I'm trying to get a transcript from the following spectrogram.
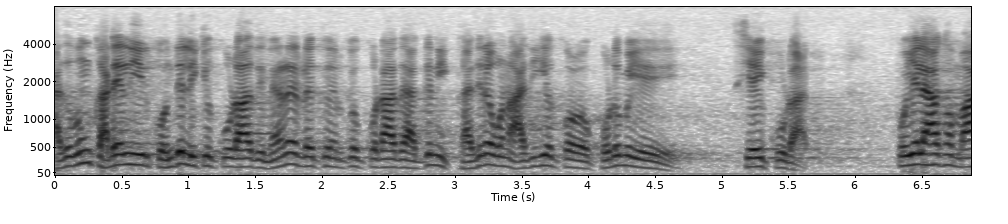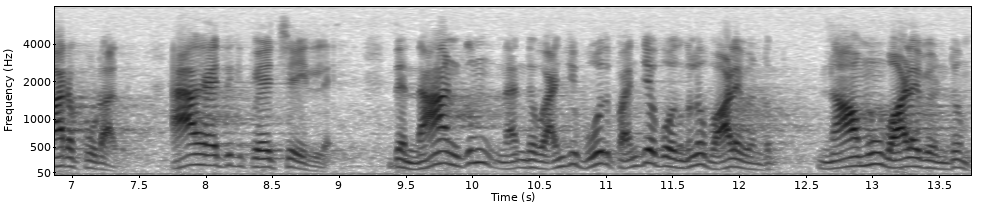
அதுவும் கடல் நீர் கொந்தளிக்கக்கூடாது நிலநடுக்கம் இருக்கக்கூடாது அக்னி கதிரவன் அதிக கொடுமையை செய்யக்கூடாது புயலாக மாறக்கூடாது. ஆகாயத்துக்கு பேச்சே இல்லை. இந்த நான்கும் அந்த அஞ்சு போது பஞ்ச போதங்களும் வாழ வேண்டும். நாமும் வாழ வேண்டும்.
